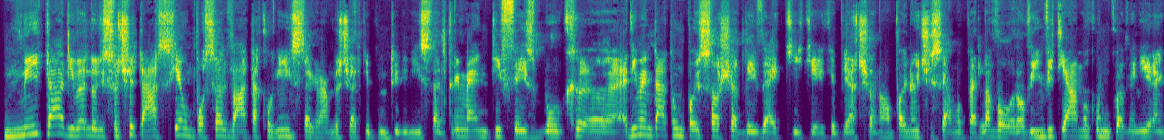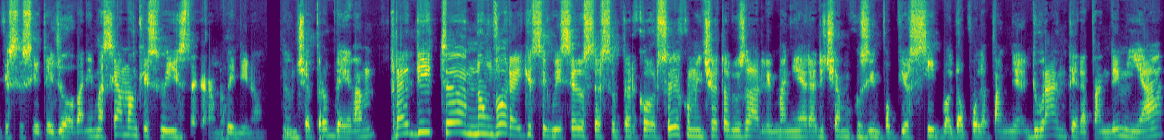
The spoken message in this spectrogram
Meta a livello di società si è un po' salvata con Instagram da certi punti di vista, altrimenti Facebook eh, è diventato un po' il social dei vecchi che, che, piacciono. Poi noi ci siamo per lavoro, vi invitiamo comunque a venire anche se siete giovani, ma siamo anche su Instagram, quindi no, non c'è problema. Reddit non vorrei che seguisse lo stesso percorso. Io ho cominciato ad usarlo in maniera, diciamo così, un po' più assidua dopo la pande- durante la pandemia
